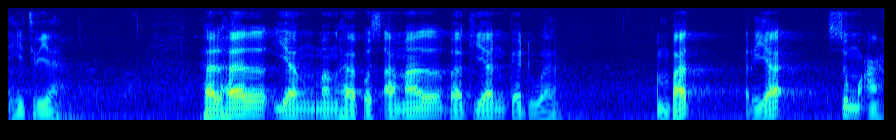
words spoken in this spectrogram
Hijriah. Hal-hal yang menghapus amal bagian kedua. Empat riya sum'ah.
